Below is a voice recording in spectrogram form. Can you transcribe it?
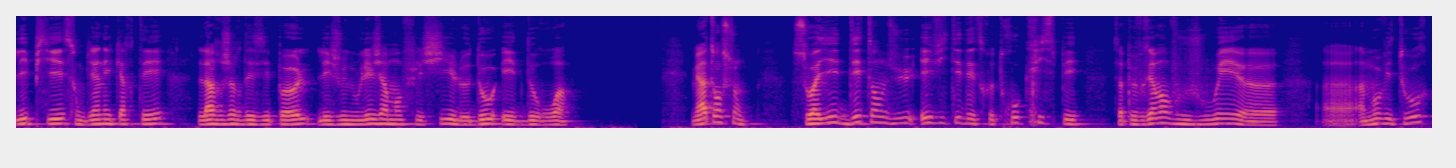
les pieds sont bien écartés, largeur des épaules, les genoux légèrement fléchis et le dos est droit. Mais attention, soyez détendu, évitez d'être trop crispé. Ça peut vraiment vous jouer euh, euh, un mauvais tour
